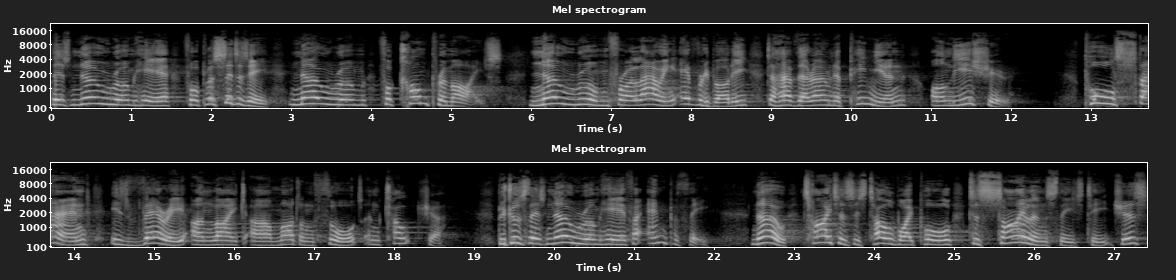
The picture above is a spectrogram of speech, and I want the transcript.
There's no room here for placidity, no room for compromise, no room for allowing everybody to have their own opinion on the issue. Paul's stand is very unlike our modern thought and culture because there's no room here for empathy. No, Titus is told by Paul to silence these teachers,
